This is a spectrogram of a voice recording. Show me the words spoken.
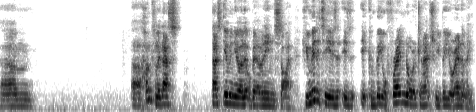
Um, uh, hopefully that's that's given you a little bit of an insight. Humidity is is it can be your friend or it can actually be your enemy.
